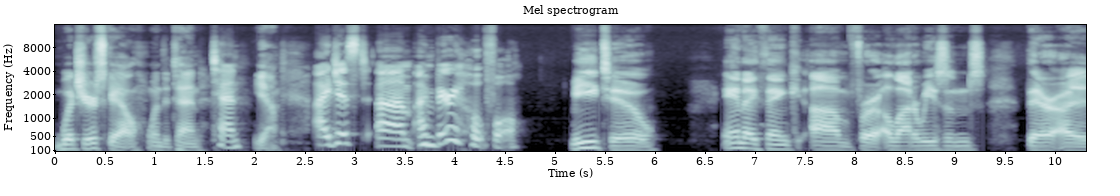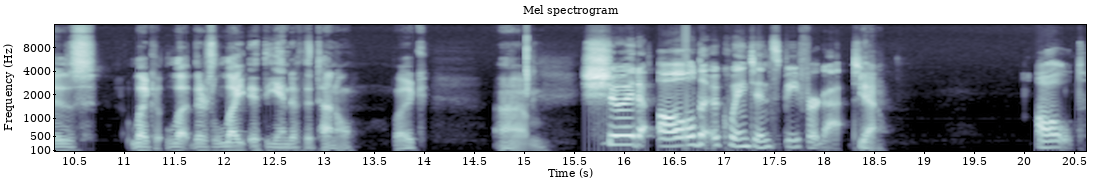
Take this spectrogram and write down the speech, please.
What's your scale? One to ten. 10. Yeah. I just, um, I'm very hopeful. Me too. And I think um, for a lot of reasons, there is like li- there's light at the end of the tunnel. Like, um, Should old acquaintance be forgot? yeah, Old.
